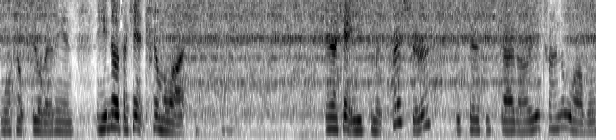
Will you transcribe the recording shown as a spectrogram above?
will help fill that in. And you notice I can't trim a lot. And I can't use too much pressure because this guy's already trying to wobble.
